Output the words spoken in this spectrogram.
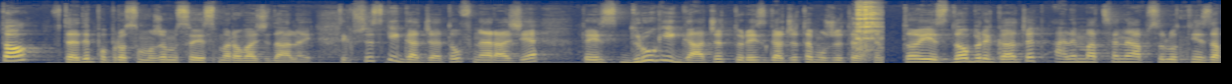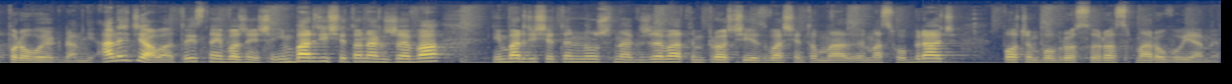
To wtedy po prostu możemy sobie smarować dalej. Tych wszystkich gadżetów na razie to jest drugi gadżet, który jest gadżetem użytecznym. To jest dobry gadżet, ale ma cenę absolutnie zaporową jak dla mnie. Ale działa, to jest najważniejsze. Im bardziej się to nagrzewa, im bardziej się ten nóż nagrzewa, tym prościej jest właśnie to ma masło brać, po czym po prostu rozsmarowujemy.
